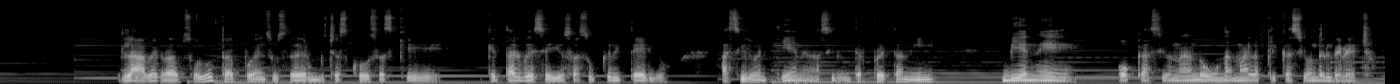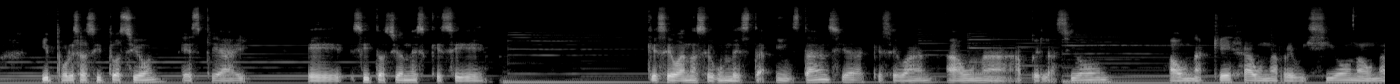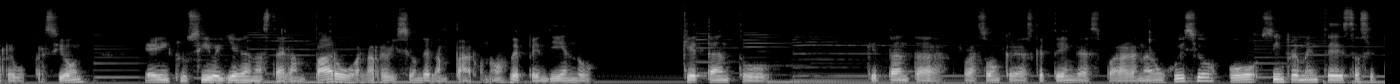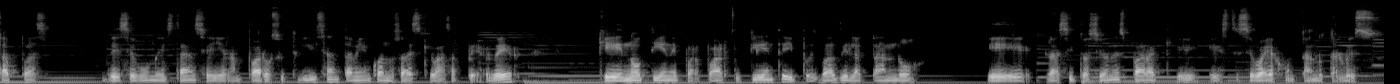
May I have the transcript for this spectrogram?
la verdad absoluta. Pueden suceder muchas cosas que, que tal vez ellos a su criterio así lo entienden, así lo interpretan y viene ocasionando una mala aplicación del derecho. Y por esa situación es que hay eh, situaciones que se, que se van a segunda instancia, que se van a una apelación, a una queja, a una revisión, a una revocación e inclusive llegan hasta el amparo o a la revisión del amparo, ¿no? Dependiendo qué tanto, qué tanta razón creas que tengas para ganar un juicio o simplemente estas etapas de segunda instancia y el amparo se utilizan también cuando sabes que vas a perder, que no tiene para pagar tu cliente y pues vas dilatando eh, las situaciones para que este, se vaya juntando tal vez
